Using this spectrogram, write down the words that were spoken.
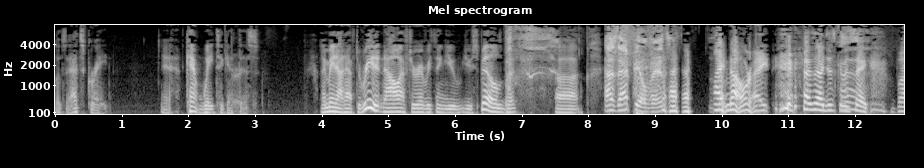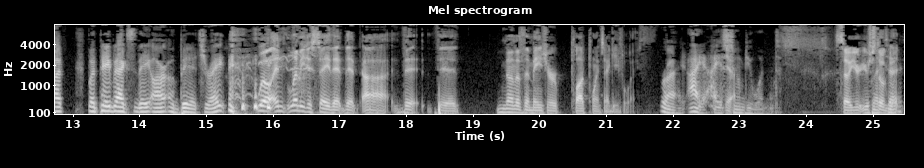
looks. Like. That's great. Yeah, can't wait to get this. I may not have to read it now after everything you you spilled, but uh How's that feel, Vince? I know, right? I was just gonna say, but but paybacks they are a bitch, right? well, and let me just say that that uh the the none of the major plot points I gave away. right. I I assumed you wouldn't. So you're you're still But, uh, good.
